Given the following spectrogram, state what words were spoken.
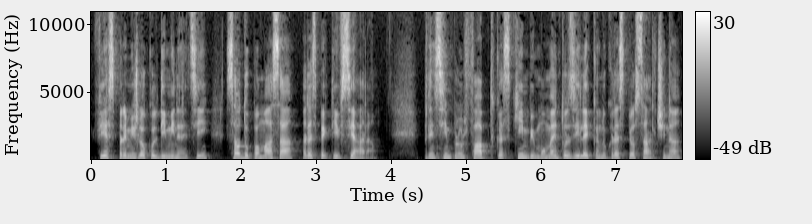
fie spre mijlocul dimineții sau după masa, respectiv seara. Prin simplul fapt că schimbi momentul zilei când lucrezi pe o sarcină,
